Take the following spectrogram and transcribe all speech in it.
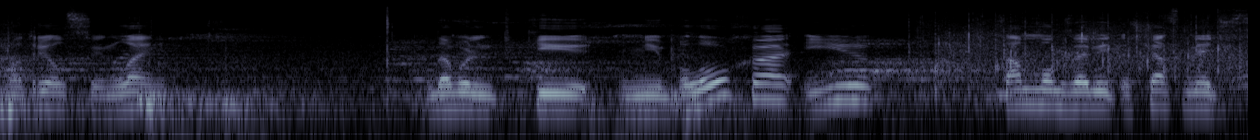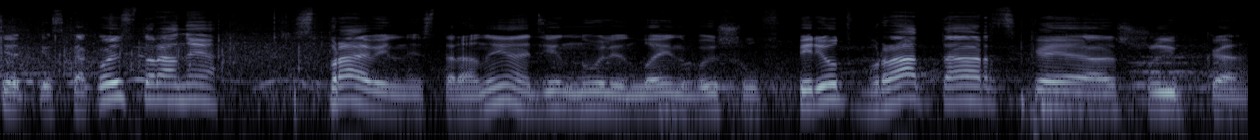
смотрелся инлайн довольно-таки неплохо и сам мог забить. А сейчас мяч в сетке. С какой стороны? С правильной стороны. 1-0 инлайн вышел вперед. Вратарская ошибка.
